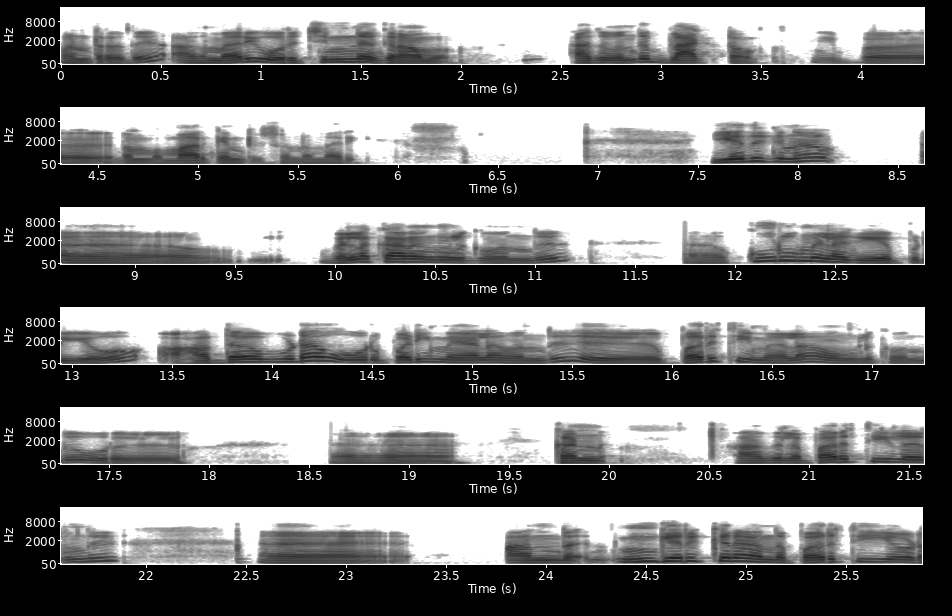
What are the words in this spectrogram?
பண்ணுறது அது மாதிரி ஒரு சின்ன கிராமம். அது வந்து பிளாக் டவுன். இப்போ நம்ம மார்க்கெண்ட்ரி சொன்ன மாதிரி எதுக்குன்னா, வெள்ளக்காரங்களுக்கு வெள்ளைக்காரங்களுக்கு வந்து குறுமிளகு எப்படியோ, அதை விட ஒரு படி மேலே வந்து பருத்தி மேலே அவங்களுக்கு வந்து ஒரு கண் அதில் பருத்தியிலேருந்து அந்த இங்க இருக்கிற அந்த பருத்தியோட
